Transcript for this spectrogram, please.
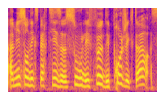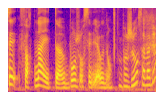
a mis son expertise sous les feux des projecteurs, c'est Fortnite. Bonjour Célia Audan. Bonjour, ça va bien?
